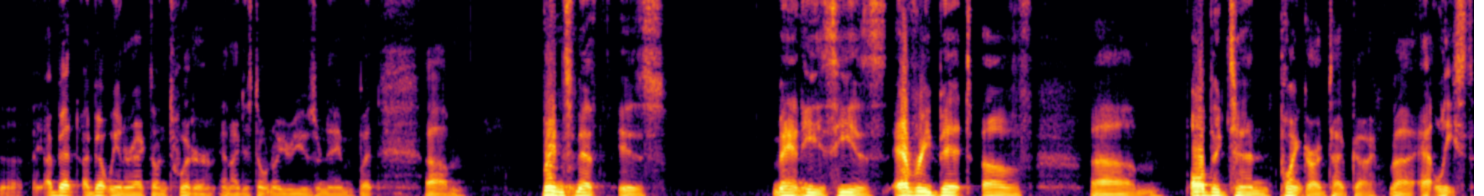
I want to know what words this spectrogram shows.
Uh, I bet I bet we interact on Twitter, and I just don't know your username. But um, Braden Smith is man. He's he is every bit of um, all Big Ten point guard type guy, uh, at least.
